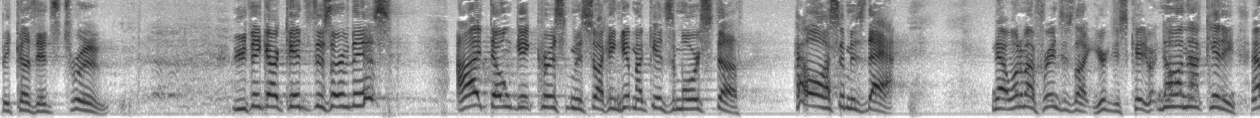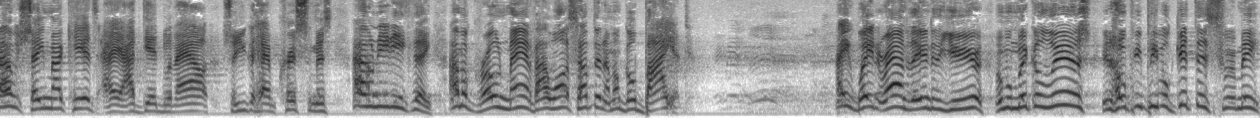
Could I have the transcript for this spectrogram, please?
Because it's true. You think our kids deserve this? I don't get Christmas so I can get my kids some more stuff. How awesome is that? Now, one of my friends is like, You're just kidding. No, I'm not kidding. And I don't shame my kids. Hey, I did without so you could have Christmas. I don't need anything. I'm a grown man. If I want something, I'm going to go buy it. I ain't waiting around to the end of the year. I'm going to make a list and hope you people get this for me.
